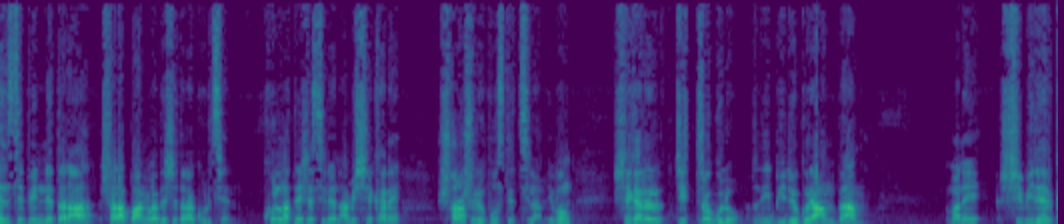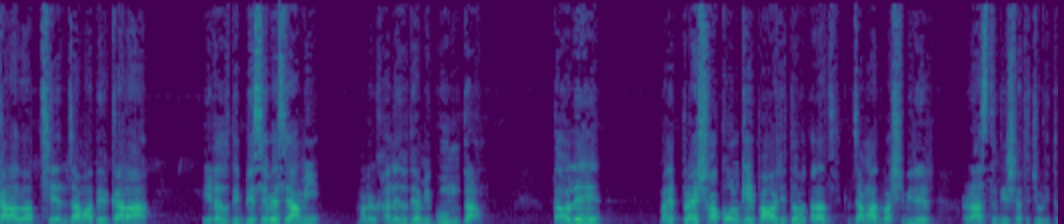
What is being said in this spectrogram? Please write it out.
এনসিপির নেতারা সারা বাংলাদেশে তারা ঘুরছেন। খুলনাতে এসেছিলেন, আমি সেখানে সরাসরি উপস্থিত ছিলাম এবং সেখানের চিত্রগুলো যদি ভিডিও করে আনতাম মানে শিবিরের কারা যাচ্ছেন, জামাতের কারা, এটা যদি বেছে বেছে আমি মানে ওখানে যদি আমি গুনতাম, তাহলে মানে প্রায় সকলকেই পাওয়া যেত, তারা জামাত বা শিবিরের রাজনীতির সাথে জড়িত।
